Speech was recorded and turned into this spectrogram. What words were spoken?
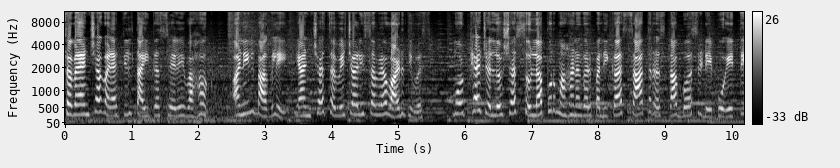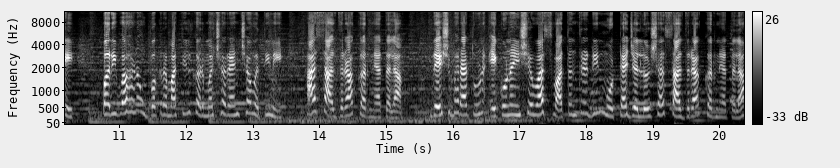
सगळ्यांच्या गळ्यातील ताईत असलेले वाहक अनिल बागले यांच्या चव्वेचाळीसाव्या वाढदिवस. मोठ्या जल्लोषात सोलापूर महानगरपालिका सात रस्ता बस डेपो येथे परिवहन उपक्रमातील कर्मचाऱ्यांच्या वतीने हा साजरा करण्यात आला. देशभरातून एकोणऐंशीवा स्वातंत्र्य दिन मोठ्या जल्लोषात साजरा करण्यात आला.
